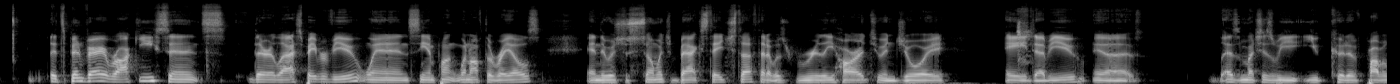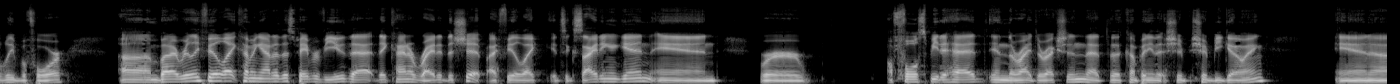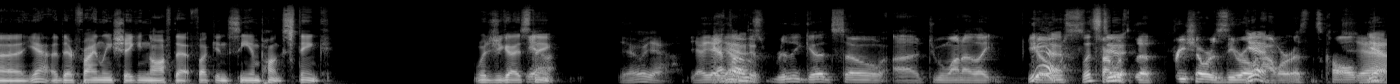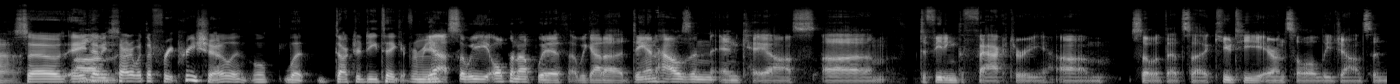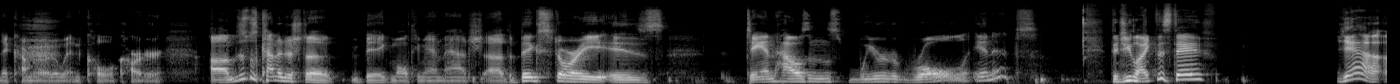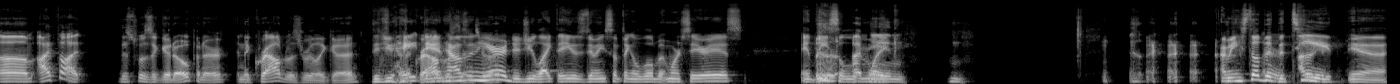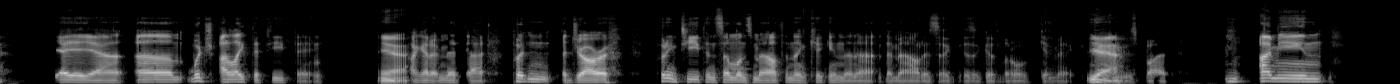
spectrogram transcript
it's been very rocky since their last pay per view when CM Punk went off the rails, and there was just so much backstage stuff that it was really hard to enjoy AEW uh, as much as we you could have probably before. Um, but I really feel like coming out of this pay per view that they kind of righted the ship. I feel like it's exciting again, and we're full speed ahead in the right direction that the company that should should be going. And uh yeah, they're finally shaking off that fucking CM Punk stink. What did you guys Yeah. think? yeah, oh, yeah, yeah, Yeah, yeah. I yeah. thought it was really good. So, uh, do we want to like go Yeah, s- let's start do with it. the pre-show or zero Yeah. hour as it's called? Yeah. So AEW Um, started with the free pre-show. and We'll let Dr. D take it from here. Yeah, so we open up with uh, we got uh, Danhausen and Chaos um, defeating the Factory. Um, so that's uh, QT, Aaron Solo, Lee Johnson, Nick Comoroto, and Cole Karter. Um, this was kind of just a big multi-man match. Uh, the big story is Danhausen's weird role in it. Did you like this, Dave? Yeah, um, I thought this was a good opener, and the crowd was really good. Did you And the hate Danhausen here? Or did you like that he was doing something a little bit more serious? At least, a, I like- mean, I mean, he still did the teeth. Yeah, yeah, yeah, yeah. Um, which I like the teeth thing. yeah. I gotta admit that putting a jar, of, putting teeth in someone's mouth and then kicking them out, them out is a is a good little gimmick. Yeah. use, but I mean,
